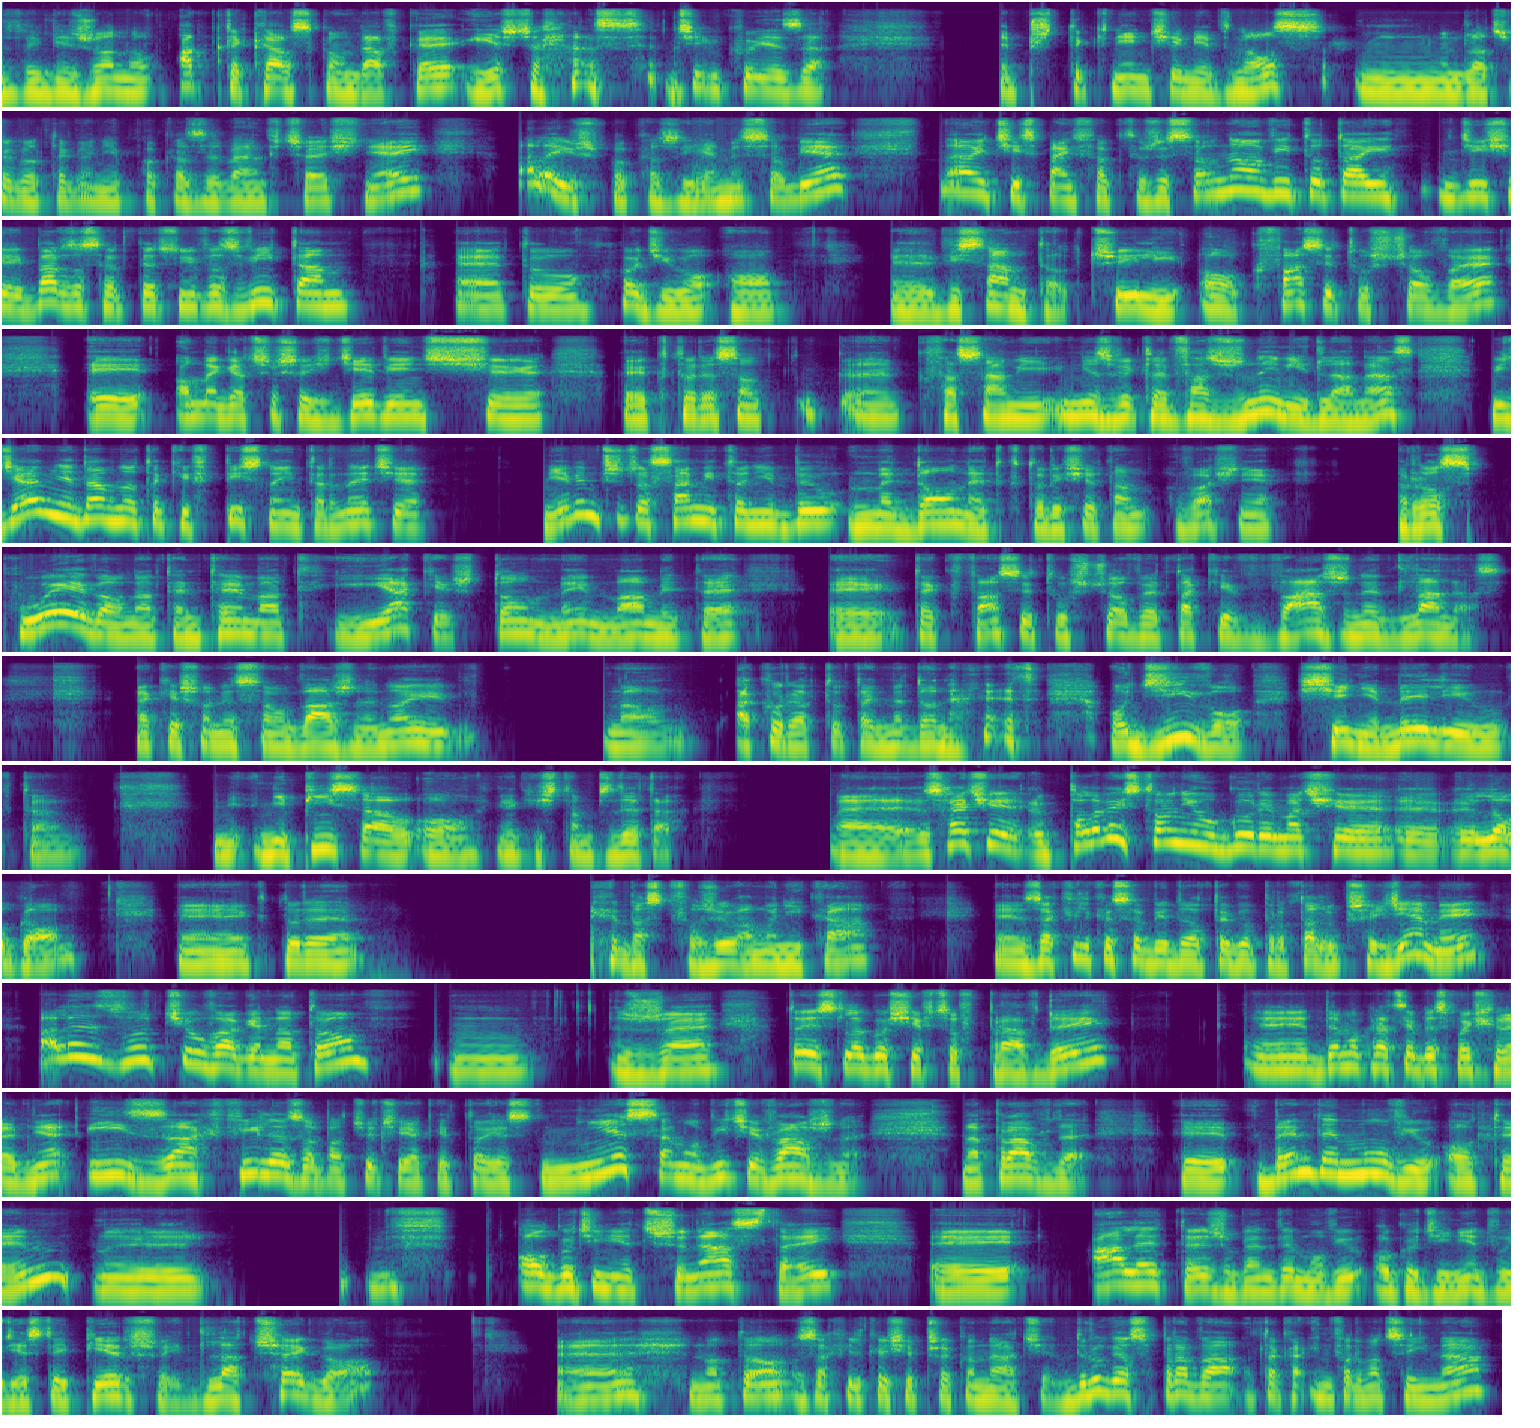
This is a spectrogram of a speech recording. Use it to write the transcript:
wymierzoną aptekarską dawkę. I jeszcze raz dziękuję za przytyknięcie mnie w nos. Mm, Dlaczego tego nie pokazywałem wcześniej? Ale już pokazujemy sobie. No i ci z Państwa, którzy są nowi tutaj dzisiaj, bardzo serdecznie Was witam. E, Tu chodziło o e, Visantol, czyli o kwasy tłuszczowe y, omega-369, y, y, które są e, kwasami niezwykle ważnymi dla nas. Widziałem niedawno taki wpis na internecie. Nie wiem, czy czasami to nie był Medonet, który się tam właśnie rozpływał na ten temat, jakież to my mamy te, e, te kwasy tłuszczowe takie ważne dla nas. Jakież one są ważne. No i no, akurat tutaj Medonet o dziwo się nie mylił, tam nie, nie pisał o jakichś tam bzdetach. E, Słuchajcie, po lewej stronie u góry macie e, logo, e, które chyba stworzyła Monika. Za chwilkę sobie do tego portalu przejdziemy, ale zwróćcie uwagę na to, mm, że to jest logo Siewców Prawdy, demokracja bezpośrednia i za chwilę zobaczycie, jakie to jest niesamowicie ważne. Naprawdę. E, Będę mówił o tym e, o godzinie 13, e, ale też będę mówił o godzinie 21. Dlaczego? E, No to za chwilkę się przekonacie. Druga sprawa, taka informacyjna.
